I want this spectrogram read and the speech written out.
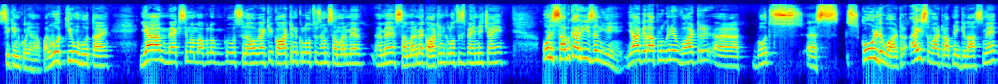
स्किन को यहाँ पर, वो क्यों होता है? या मैक्सिमम आप लोगों को सुना होगा कि कॉटन क्लोथ्स हम समर में, हमें समर में कॉटन क्लोथ्स पहनने चाहिए। उन सब का रीज़न ये है, या अगर आप लोगों ने वाटर बहुत कोल्ड वाटर, आइस वाटर अपने गिलास में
